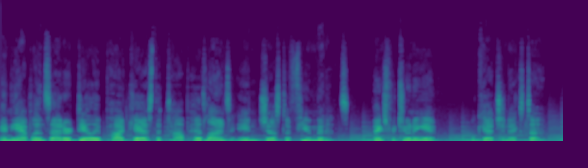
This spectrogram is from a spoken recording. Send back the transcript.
and the Apple Insider Daily Podcast, the top headlines in just a few minutes. Thanks for tuning in. We'll catch you next time.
